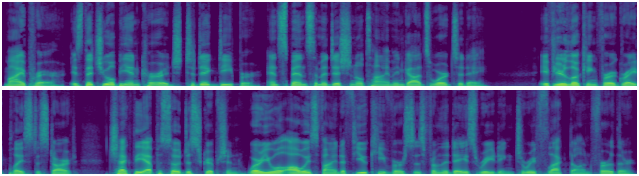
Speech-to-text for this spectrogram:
My prayer is that you will be encouraged to dig deeper and spend some additional time in God's Word today. If you're looking for a great place to start, check the episode description where you will always find a few key verses from the day's reading to reflect on further.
